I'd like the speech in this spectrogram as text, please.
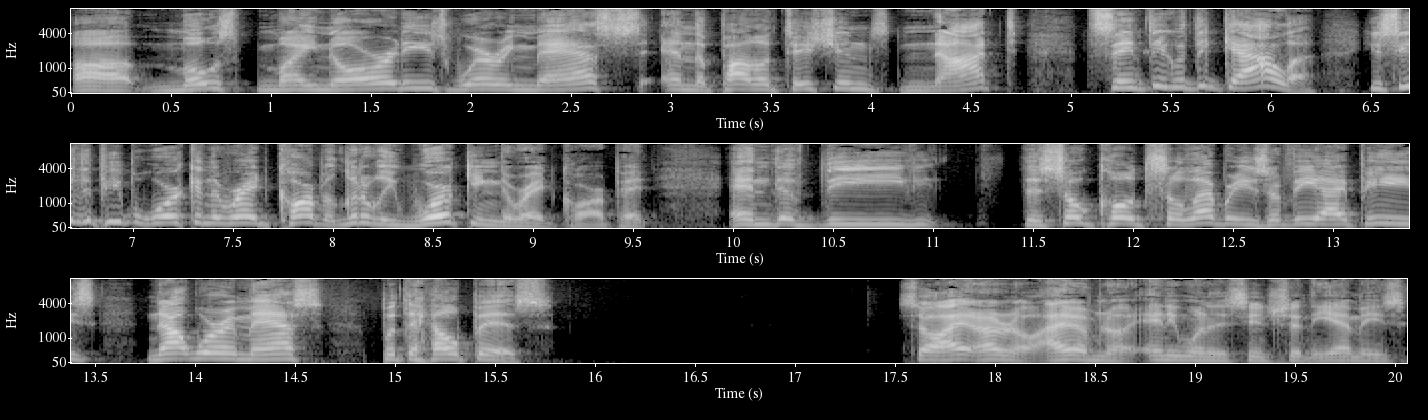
uh, most minorities wearing masks and the politicians not? Same thing with the gala. You see the people working the red carpet, literally working the red carpet, and the the the so-called celebrities or VIPs not wearing masks, but the help is. So I, I don't know. I don't know anyone that's interested in the Emmys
